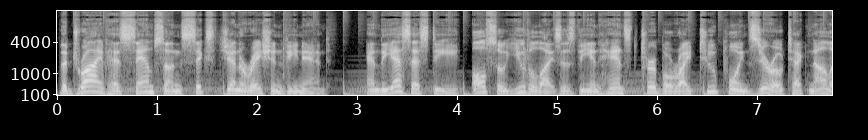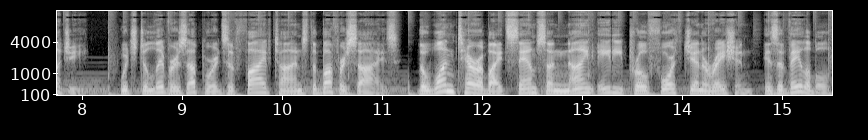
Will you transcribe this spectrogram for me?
The drive has Samsung's 6th generation VNAND, and the SSD also utilizes the enhanced TurboWrite 2.0 technology, which delivers upwards of 5 times the buffer size. The 1TB Samsung 980 Pro 4th generation is available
